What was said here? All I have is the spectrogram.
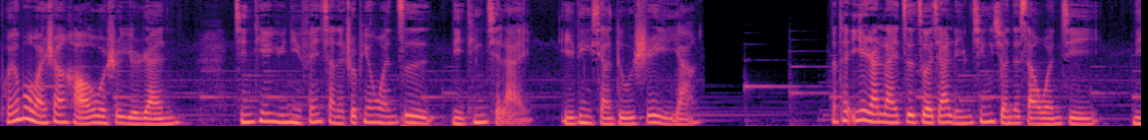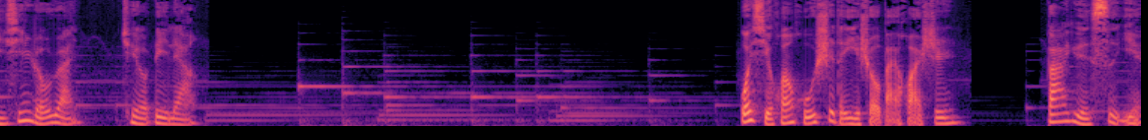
朋友们，晚上好，我是雨然。今天与你分享的这篇文字，你听起来一定像读诗一样。那它依然来自作家林清玄的散文集《你心柔软却有力量》。我喜欢胡适的一首白话诗《八月四夜》，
